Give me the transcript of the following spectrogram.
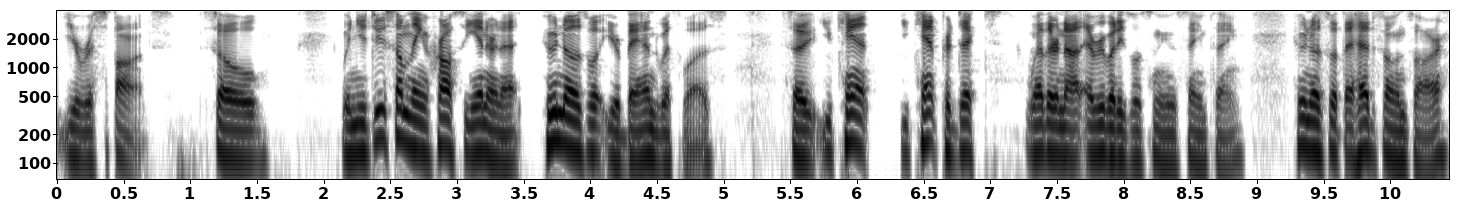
your response. So when you do something across the internet, who knows what your bandwidth was? So you can't you can't predict whether or not everybody's listening to the same thing. Who knows what the headphones are?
